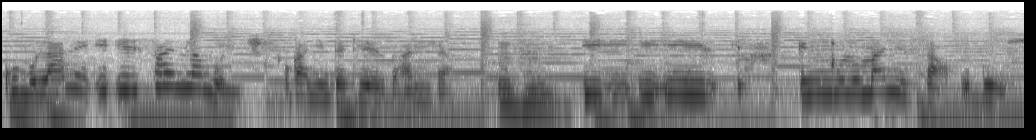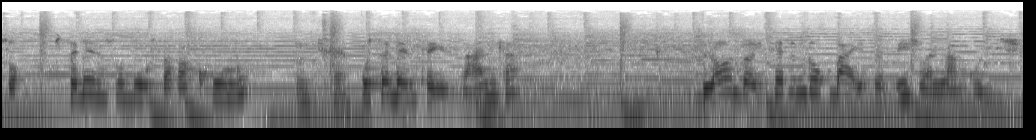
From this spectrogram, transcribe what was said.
khumbulani i-sign language okanye intetho yezandla mhm. inxulumanisa ubuso usebenzisa ubuso kakhulu usebenzise izandla loo nto ithetha into yokuba is a visual language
